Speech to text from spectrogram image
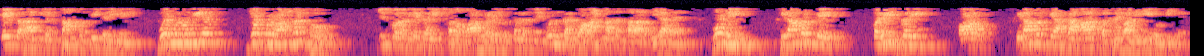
کئی طرح کی اقسام بنتی چلی گئی۔ وہ ملوکیت جو پرمت ہو، جس کو نبی کریم صلی اللہ علیہ وسلم نے ان کر واشنا قرار دیا ہے، وہ بھی خلافت کے قریب قریب اور خلافت کے احکامات رکھنے والی ہی ہوتی ہے۔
